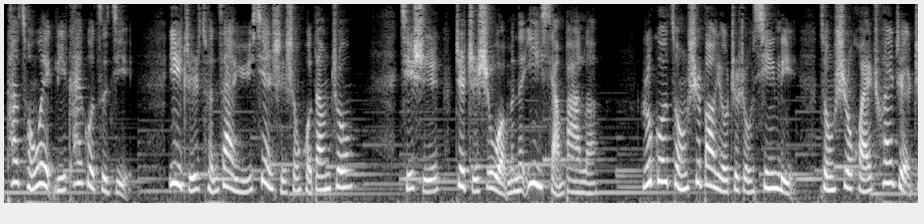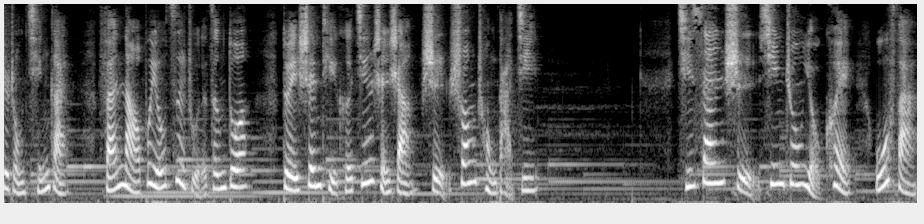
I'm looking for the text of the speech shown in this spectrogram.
他从未离开过自己，一直存在于现实生活当中。其实这只是我们的臆想罢了。如果总是抱有这种心理，总是怀揣着这种情感，烦恼不由自主的增多，对身体和精神上是双重打击。其三是心中有愧。无法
